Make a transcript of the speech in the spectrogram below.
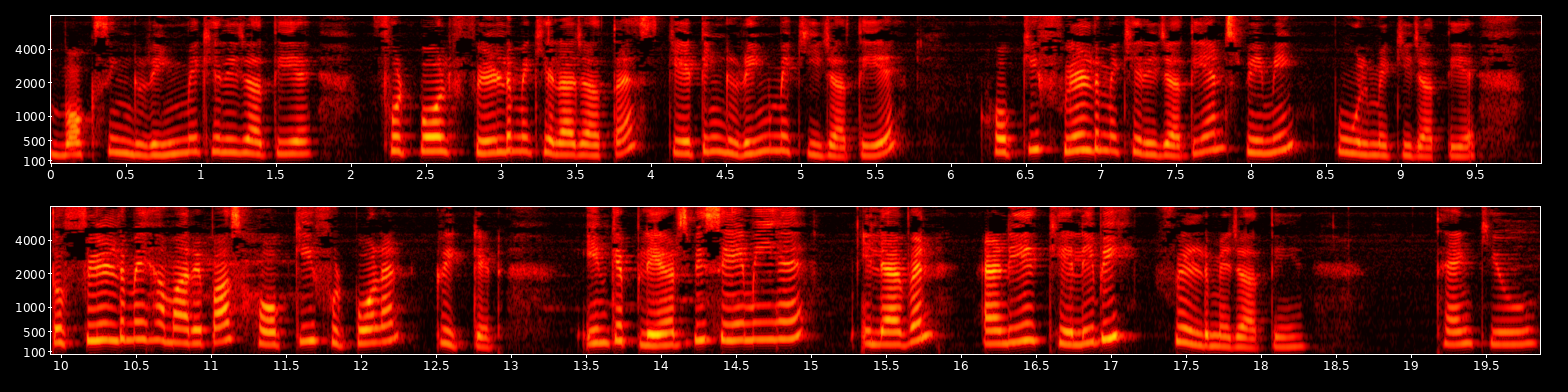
बॉक्सिंग रिंग में खेली जाती है। फुटबॉल फ़ील्ड में खेला जाता है। स्केटिंग रिंग में की जाती है। हॉकी फ़ील्ड में खेली जाती है। एंड स्विमिंग पूल में की जाती है। तो फ़ील्ड में हमारे पास हॉकी, फुटबॉल एंड क्रिकेट। इनके प्लेयर्स भी सेम ही हैं, इलेवन, एंड ये खेली भी फ़ील्ड में जाती हैं। Thank you.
